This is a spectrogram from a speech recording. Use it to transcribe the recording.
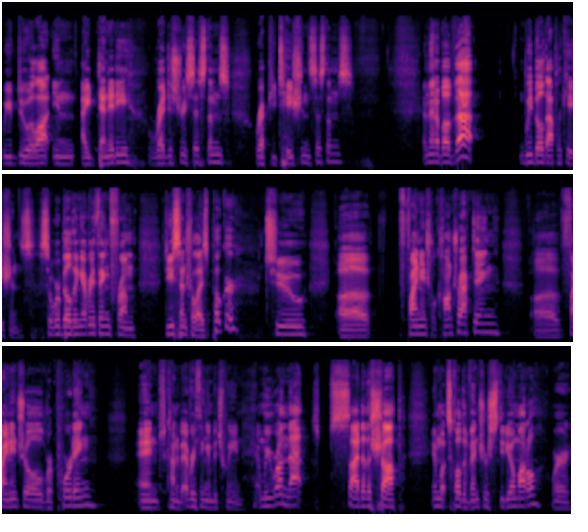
We do a lot in identity registry systems, reputation systems. And then above that, we build applications. So we're building everything from decentralized poker to uh, financial contracting, financial reporting, and kind of everything in between. And we run that side of the shop in what's called a venture studio model, where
